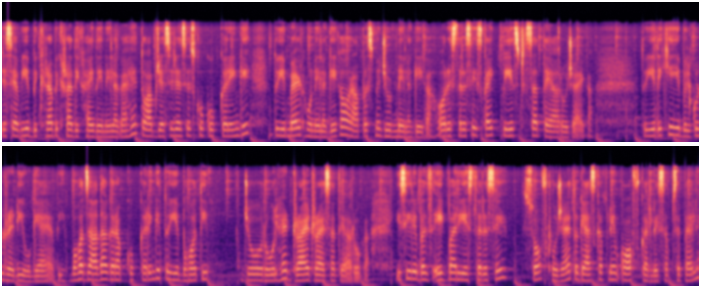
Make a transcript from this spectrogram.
जैसे अब ये बिखरा बिखरा दिखाई देने लगा है तो आप जैसे जैसे इसको कुक करेंगे तो ये मेल्ट होने लगेगा और आपस में जुड़ने लगेगा और इस तरह से इसका एक पेस्ट सा तैयार हो जाएगा। तो ये देखिए, ये बिल्कुल रेडी हो गया है अभी। बहुत ज़्यादा अगर आप कुक करेंगे तो ये बहुत ही जो रोल है ड्राई ड्राई सा तैयार होगा। इसीलिए बस एक बार ये इस तरह से सॉफ्ट हो जाए तो गैस का फ्लेम ऑफ़ कर ले सबसे पहले।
